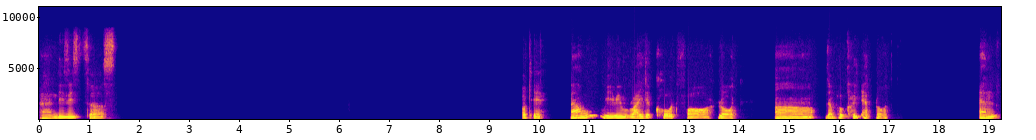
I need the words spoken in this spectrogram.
and this is just okay now we will write the code for load uh, double click at load and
